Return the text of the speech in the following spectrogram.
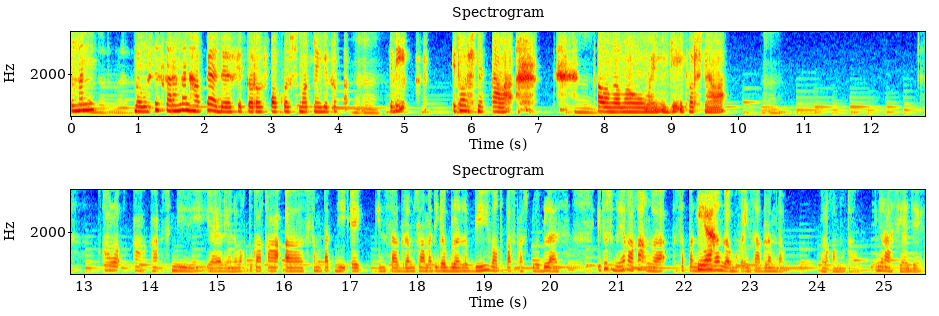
cuman bener bagusnya sekarang kan HP ada fitur focus mode-nya gitu kak. Mm-mm. jadi itu harus nyala. Hmm. kalau nggak mau main IG itu harus nyala. Kalau kakak sendiri ya Eliana waktu kakak eh, sempat di Instagram selama tiga bulan lebih waktu pas kelas 12 itu sebenarnya kakak nggak sepenuhnya nggak buka Instagram tau? Kalau kamu tahu. Ini rahasia aja ya.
